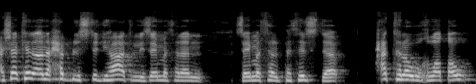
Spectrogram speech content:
عشان كذا أنا أحب الاستديوهات اللي زي مثلا زي مثلا باثيسدا حتى لو غلطوا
